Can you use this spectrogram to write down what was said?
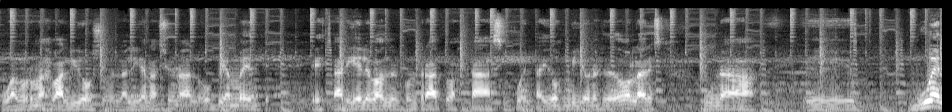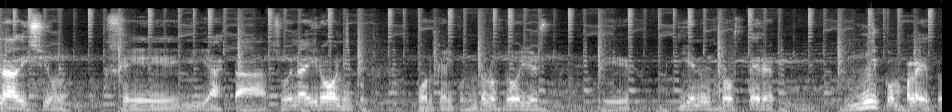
jugador más valioso en la Liga Nacional, obviamente estaría elevando el contrato hasta 52 millones de dólares, una eh, buena adición eh, y hasta suena irónico porque el conjunto de los Dodgers eh, tiene un roster muy completo.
